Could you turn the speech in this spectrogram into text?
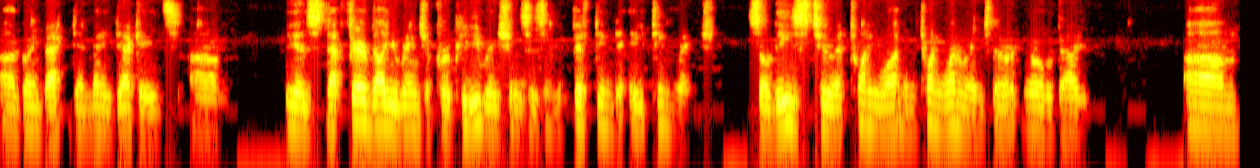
uh, going back again many decades, um, is that fair value range for P/E ratios is in the 15 to 18 range. So these two at 21 and 21 range, they're they're overvalued. Um,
